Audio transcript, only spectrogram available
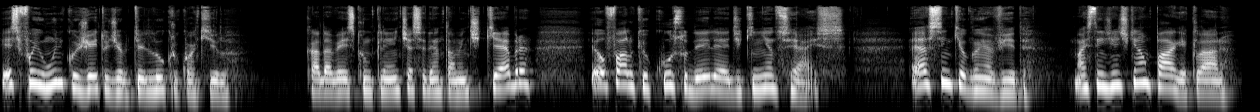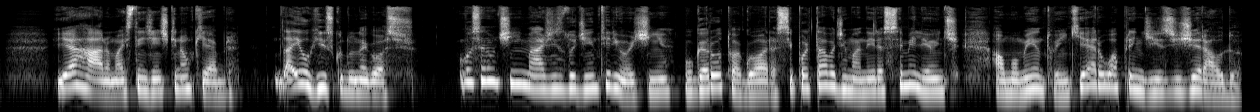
Esse foi o único jeito de obter lucro com aquilo. Cada vez que um cliente acidentalmente quebra, eu falo que o custo dele é de 500 reais. É assim que eu ganho a vida. Mas tem gente que não paga, é claro. E é raro, mas tem gente que não quebra. Daí o risco do negócio. Você não tinha imagens do dia anterior, tinha? O garoto agora se portava de maneira semelhante ao momento em que era o aprendiz de Geraldo.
